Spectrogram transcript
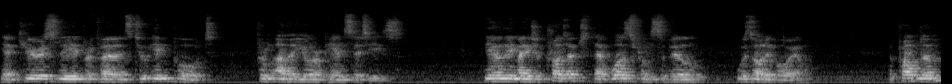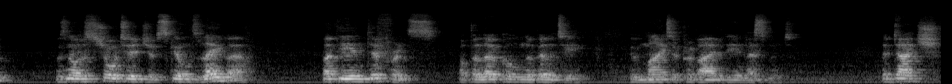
yet curiously it preferred to import from other European cities. The only major product that was from Seville was olive oil. The problem was not a shortage of skilled labour, but the indifference of the local nobility who might have provided the investment. The Dutch,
